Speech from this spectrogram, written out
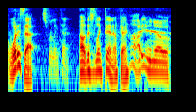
What is that? It's for LinkedIn. Oh, this is LinkedIn. Okay. Oh, I didn't even know.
